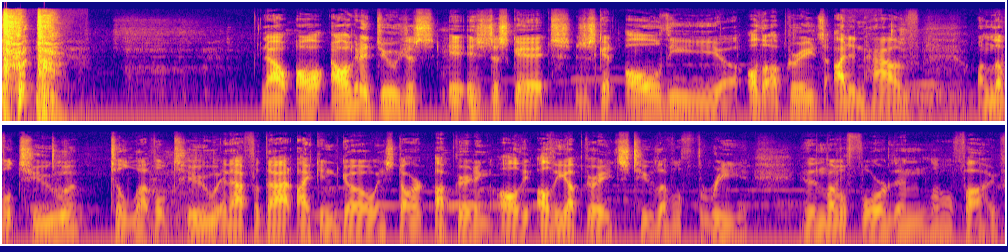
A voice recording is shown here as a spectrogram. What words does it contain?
Now all all I'm gonna do just is just get just get all the uh, all the upgrades I didn't have on level two to level two, and after that I can go and start upgrading all the all the upgrades to level three, and then level four, then level five.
